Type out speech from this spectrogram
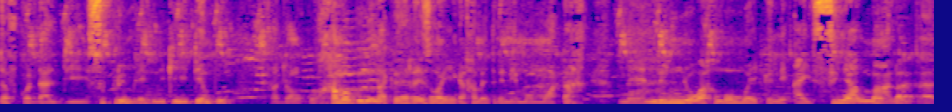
daf ko daal di supprimer ni kiy démb donc xamaguñu nag raison yi nga xamante ne ni moom moo tax mais li ñu wax moom mooy que ni ay signalement la euh,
